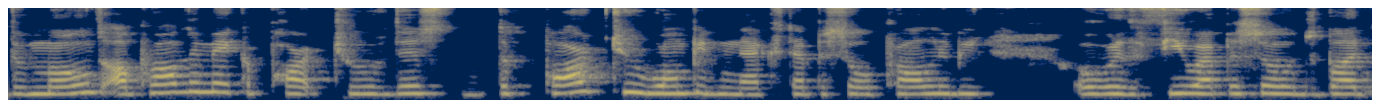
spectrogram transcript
the modes. I'll probably make a part two of this. The part two won't be the next episode, probably be over the few episodes, but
